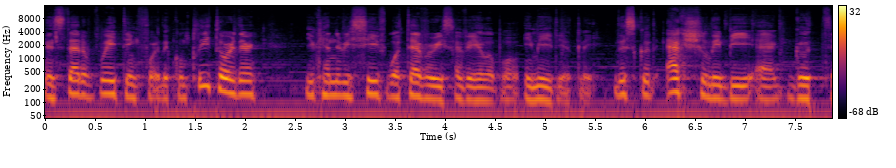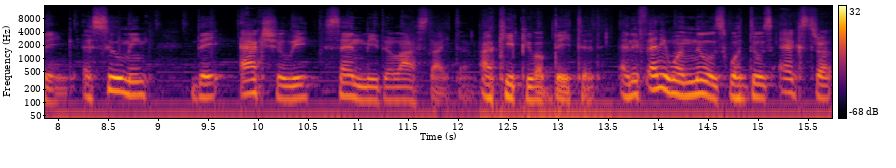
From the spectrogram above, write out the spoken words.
Instead of waiting for the complete order, you can receive whatever is available immediately. This could actually be a good thing, assuming they actually send me the last item. I'll keep you updated. And if anyone knows what those extra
